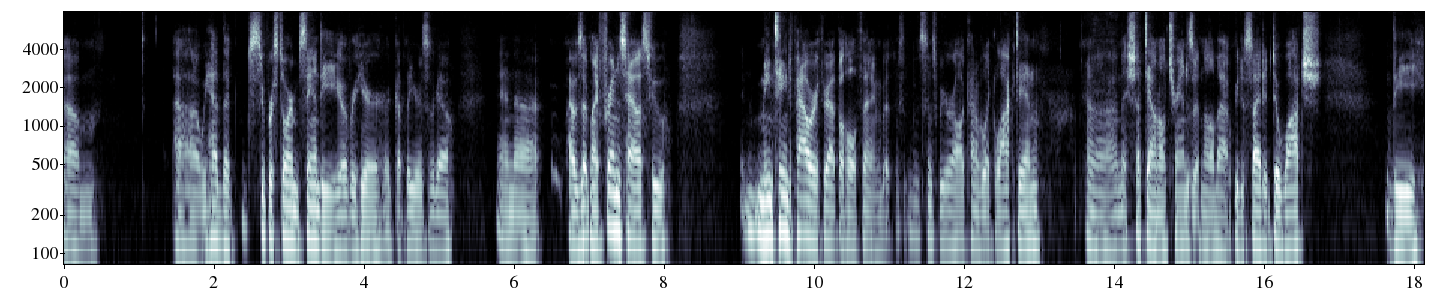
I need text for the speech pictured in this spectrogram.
um, uh, we had the superstorm Sandy over here a couple of years ago, and uh, I was at my friend's house who maintained power throughout the whole thing. But since we were all kind of like locked in, uh, and they shut down all transit and all that, we decided to watch the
